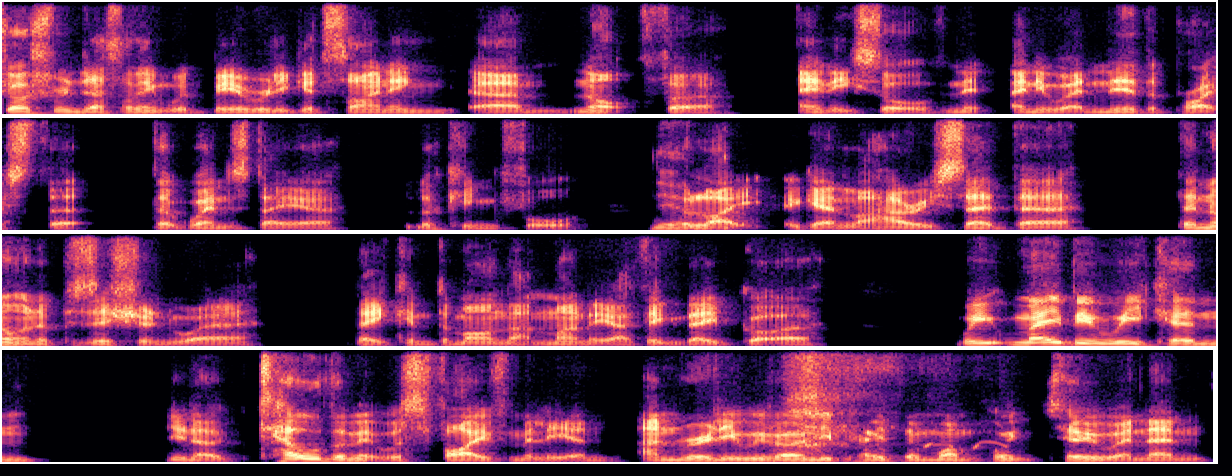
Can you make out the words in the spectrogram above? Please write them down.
Josh Windass, I think, would be a really good signing, um, not for any sort of anywhere near the price that that Wednesday are looking for. Yeah. But like again, like Harry said, they're they're not in a position where they can demand that money. I think they've got a we maybe we can you know tell them it was 5 million and really we've only paid them 1.2 and then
